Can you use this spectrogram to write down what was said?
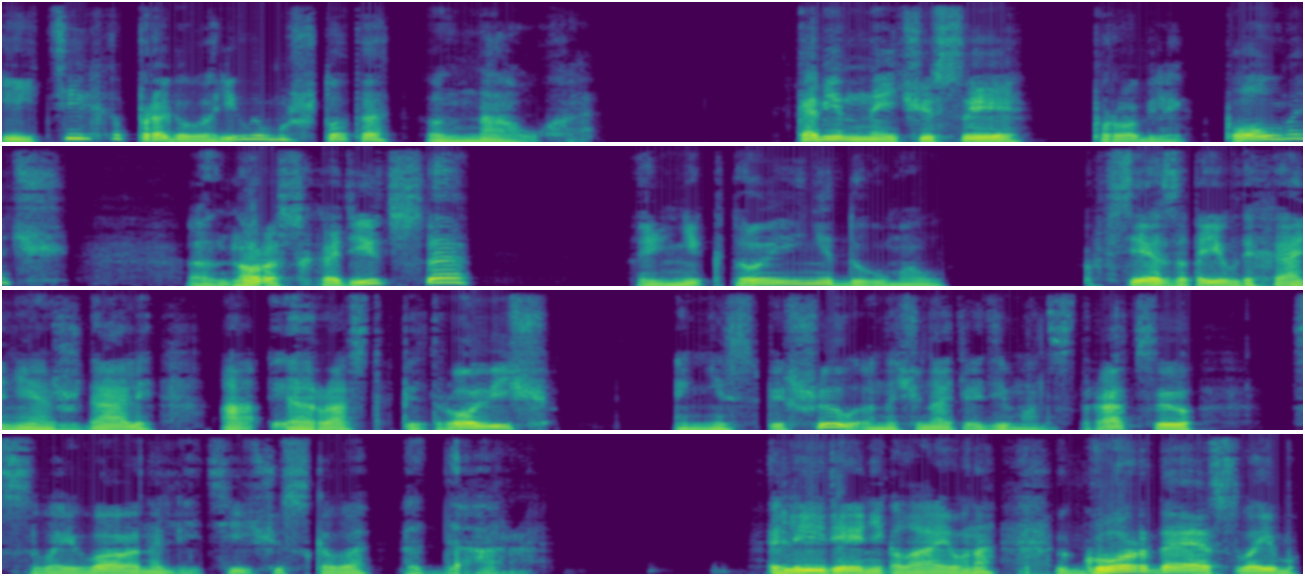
и тихо проговорил ему что-то на ухо. Каминные часы пробили полночь, но расходиться никто и не думал. Все, затаив дыхание, ждали, а Эраст Петрович не спешил начинать демонстрацию своего аналитического дара. Лидия Николаевна, гордая своим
